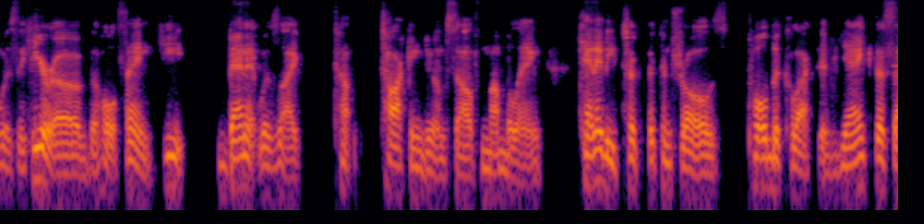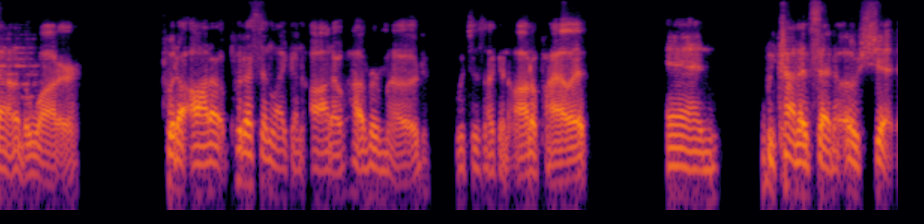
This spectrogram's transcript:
was the hero of the whole thing. He Bennett was like, talking to himself, mumbling. Kennedy took the controls, pulled the collective, yanked us out of the water, put a auto, put us in like an auto hover mode, which is like an autopilot, and we kind of said, "Oh shit!"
